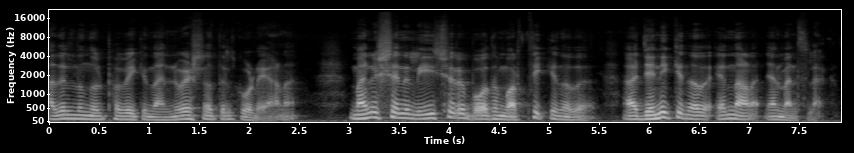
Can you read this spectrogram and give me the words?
അതിൽ നിന്ന് ഉത്ഭവിക്കുന്ന അന്വേഷണത്തിൽ കൂടെയാണ് മനുഷ്യനിൽ ഈശ്വരബോധം വർദ്ധിക്കുന്നത് ജനിക്കുന്നത് എന്നാണ് ഞാൻ മനസ്സിലാക്കുന്നത്.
